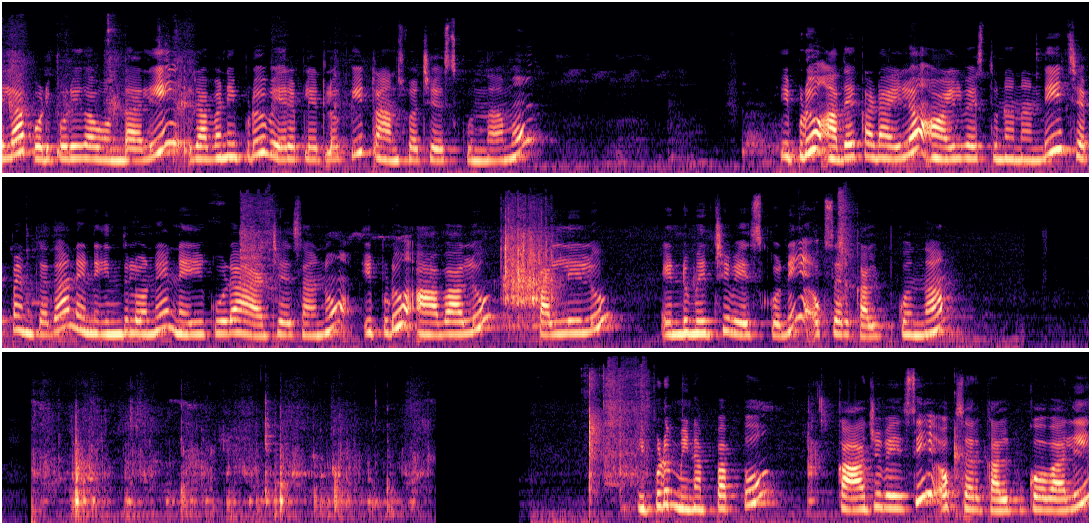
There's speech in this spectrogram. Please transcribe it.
ఇలా పొడి పొడిగా ఉండాలి. రవ్వని ఇప్పుడు వేరే ప్లేట్లోకి ట్రాన్స్ఫర్ చేసుకుందాము. ఇప్పుడు అదే కడాయిలో ఆయిల్ వేస్తున్నానండి. చెప్పాను కదా నేను ఇందులోనే నెయ్యి కూడా యాడ్ చేశాను. ఇప్పుడు ఆవాలు పల్లీలు ఎండుమిర్చి వేసుకొని ఒకసారి కలుపుకుందాం. ఇప్పుడు మినప్పప్పు కాజు వేసి ఒకసారి కలుపుకోవాలి.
